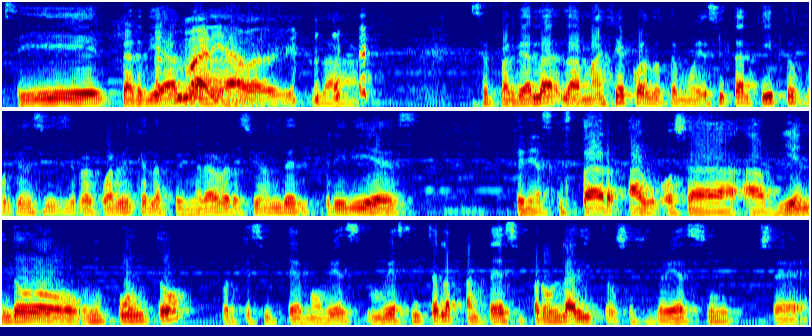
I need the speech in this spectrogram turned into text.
sí perdía Mareaba, la, la- se perdía la, la magia cuando te movías así tantito, porque no sé si recuerden que la primera versión del 3DS tenías que estar, a- o sea, viendo un punto, porque si te movías, movías tantito la pantalla así por un ladito, o sea, si lo veías así, se,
